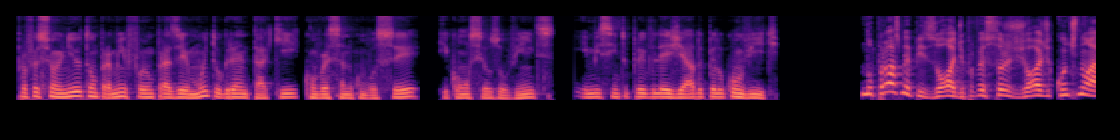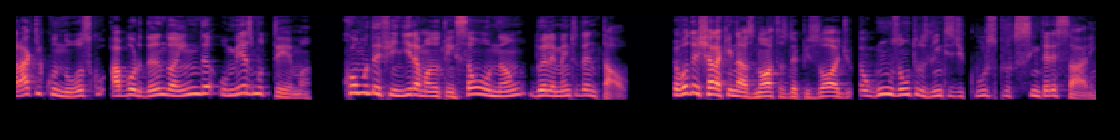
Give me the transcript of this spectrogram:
Professor Newton, para mim foi um prazer muito grande estar aqui conversando com você e com os seus ouvintes e me sinto privilegiado pelo convite. No próximo episódio, o professor Jorge continuará aqui conosco abordando ainda o mesmo tema: como definir a manutenção ou não do elemento dental. Eu vou deixar aqui nas notas do episódio alguns outros links de curso para os que se interessarem.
